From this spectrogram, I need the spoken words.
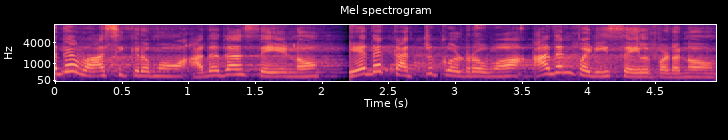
எதை வாசிக்கிறோமோ அதை தான் செய்யணும். எதை கற்றுக்கொள்கிறோமோ அதன்படி செயல்படணும்.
